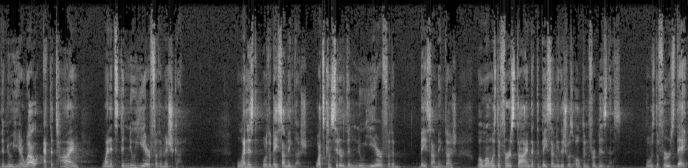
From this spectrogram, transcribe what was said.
the new year? Well, at the time when it's the new year for the Mishkan. When is, or the Beis Hamikdash? What's considered the new year for the Beis Hamikdash? Well, when was the first time that the Beis Hamikdash was open for business? What was the first day?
